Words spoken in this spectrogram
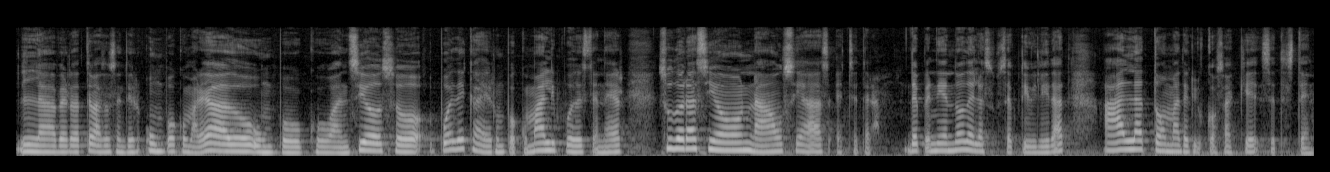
la verdad te vas a sentir un poco mareado, un poco ansioso, puede caer un poco mal y puedes tener sudoración, náuseas, etcétera, dependiendo de la susceptibilidad a la toma de glucosa que se te estén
